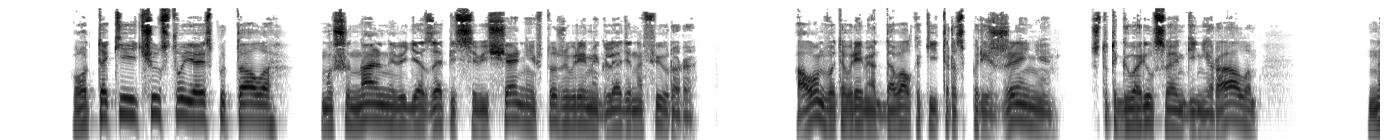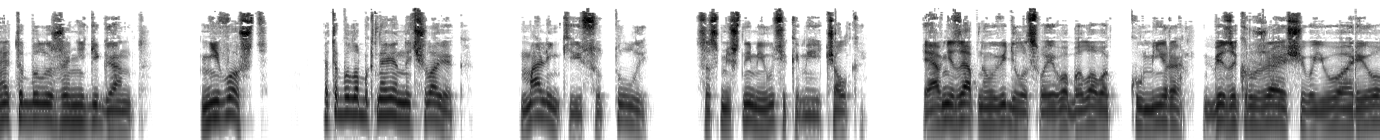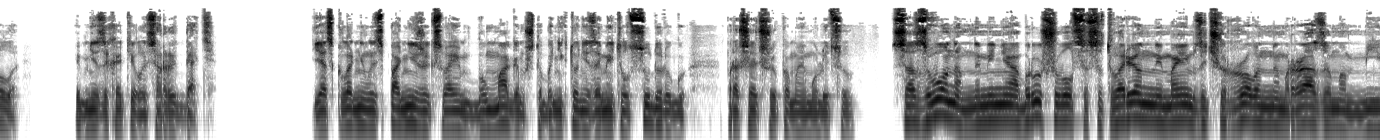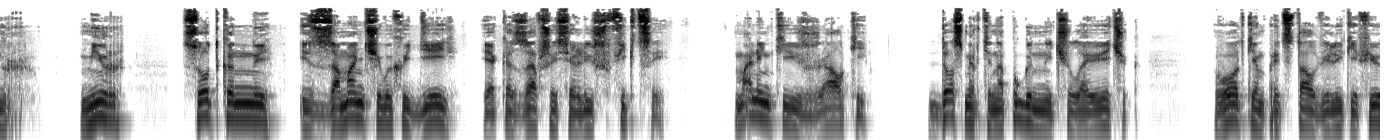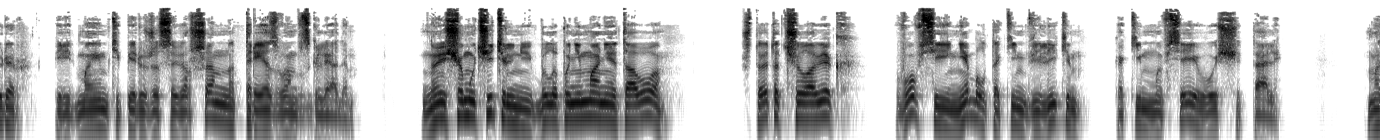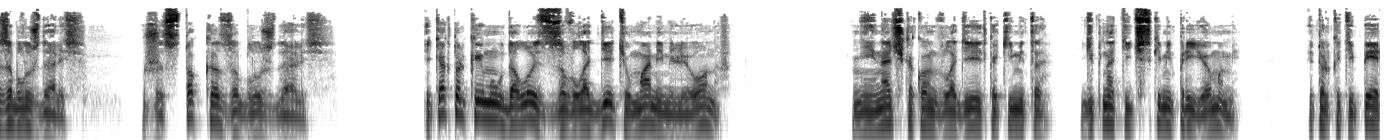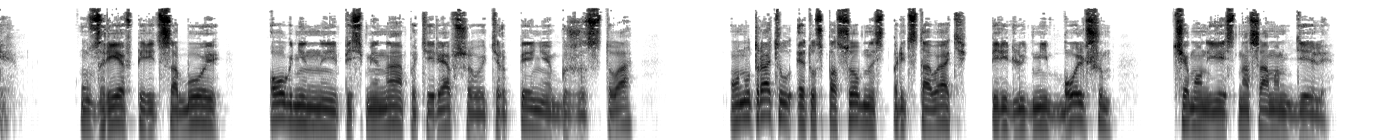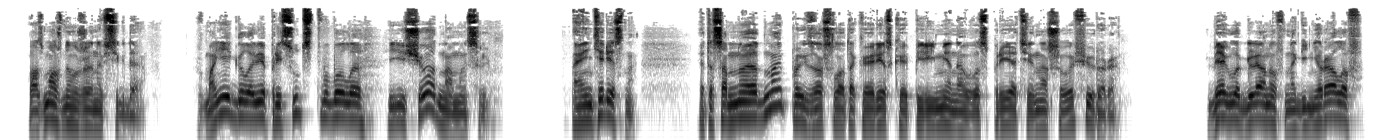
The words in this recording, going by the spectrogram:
Вот такие чувства я испытала машинально ведя запись совещаний, в то же время глядя на фюрера. А он в это время отдавал какие-то распоряжения, что-то говорил своим генералам. Но это был уже не гигант, не вождь. Это был обыкновенный человек, маленький и сутулый, со смешными усиками и челкой. Я внезапно увидела своего былого кумира без окружающего его ореола, и мне захотелось рыдать. Я склонилась пониже к своим бумагам, чтобы никто не заметил судорогу, прошедшую по моему лицу. Со звоном на меня обрушивался сотворенный моим зачарованным разумом мир. Мир, сотканный из заманчивых идей и оказавшийся лишь фикцией. Маленький и жалкий, до смерти напуганный человечек. Вот кем предстал великий фюрер перед моим теперь уже совершенно трезвым взглядом. Но еще мучительней было понимание того, что этот человек вовсе и не был таким великим, каким мы все его считали. Мы заблуждались, жестоко заблуждались. И как только ему удалось завладеть умами миллионов, не иначе, как он владеет какими-то гипнотическими приемами. И только теперь, узрев перед собой огненные письмена потерявшего терпение божества, он утратил эту способность представать перед людьми большим, чем он есть на самом деле. Возможно, уже навсегда. В моей голове присутствовала еще одна мысль. А интересно, это со мной одной произошла такая резкая перемена в восприятии нашего фюрера? Бегло глянув на генералов,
